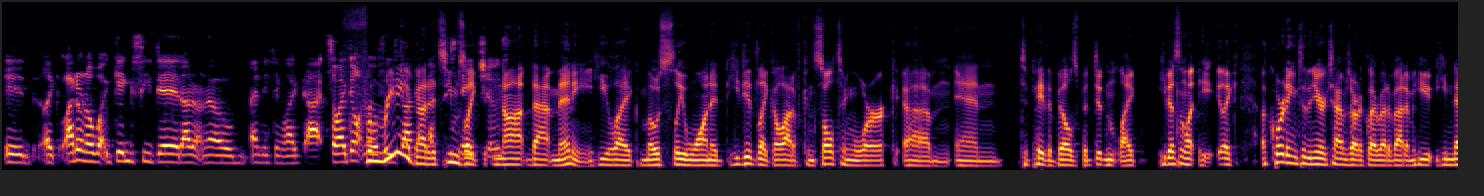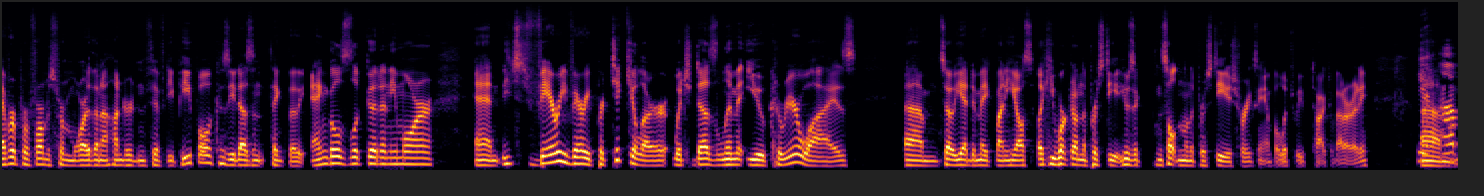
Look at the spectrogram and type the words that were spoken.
It like I don't know what gigs he did. I don't know anything like that. So I don't know. from reading about it, it seems like shows. not that many. He like mostly wanted he did like a lot of consulting work um and to pay the bills, but didn't like he doesn't like he, like according to the New York Times article I read about him, he he never performs for more than 150 people because he doesn't think the angles look good anymore, and he's just very very particular, which does limit you career wise. Um, so he had to make money. He also like he worked on the Prestige. He was a consultant on the Prestige, for example, which we've talked about already. Yeah, um, uh,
